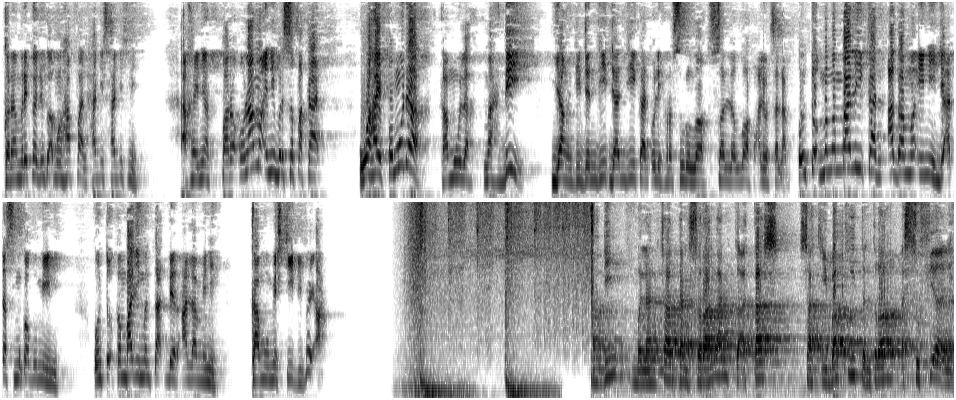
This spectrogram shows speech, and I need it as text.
Kerana mereka juga menghafal hadis-hadis ni. Akhirnya para ulama ini bersepakat. Wahai pemuda, kamulah Mahdi yang dijanjikan oleh Rasulullah sallallahu alaihi wasallam untuk mengembalikan agama ini di atas muka bumi ini untuk kembali mentadbir alam ini kamu mesti dibaiat Mahdi melancarkan serangan ke atas sakibaki tentera As-Sufyani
